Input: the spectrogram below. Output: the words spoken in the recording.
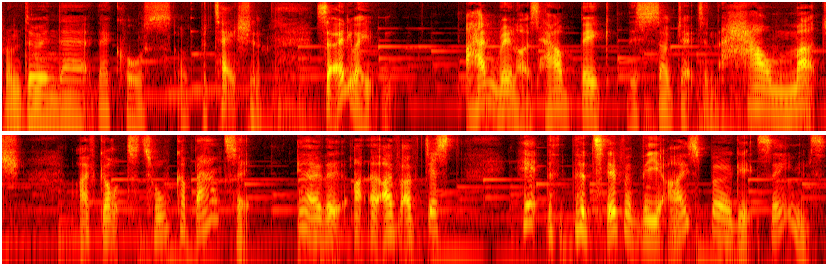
from doing their, their course of protection. So, anyway, I hadn't realised how big this subject and how much I've got to talk about it. You know, I've, I've just hit the tip of the iceberg, it seems.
